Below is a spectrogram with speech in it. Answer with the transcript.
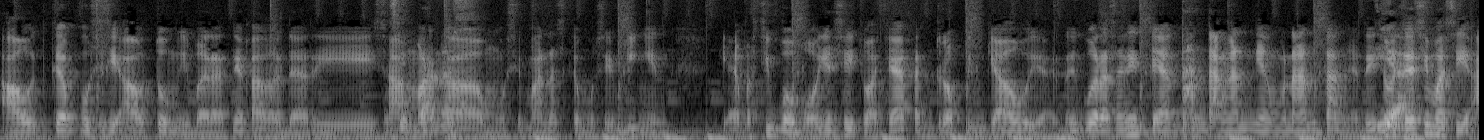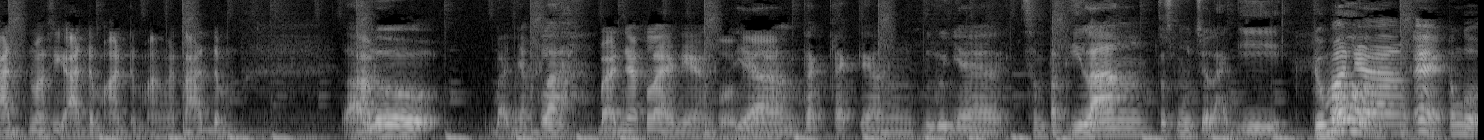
out ke posisi autumn ibaratnya kalau dari Musim summer panas. ke musim panas ke musim dingin ya pasti bau-baunya sih cuacanya akan dropping jauh ya. Tapi gue rasanya kayak tantangan yang menantang ya. Jadi cuacanya sih masih ad, masih adem-adem, anget adem. lalu banyak lah Banyak lah ini yang gue yang track-track yang dulunya sempat hilang terus muncul lagi Cuman Oh, yang eh tunggu.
